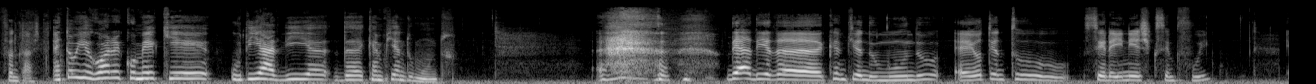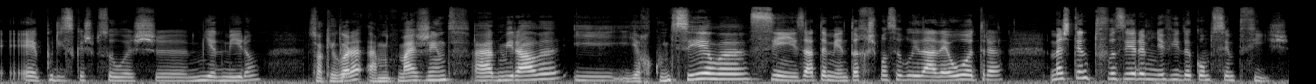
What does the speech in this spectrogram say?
Fantástico. Então, e agora como é que é o dia a dia da campeã do mundo? o dia a dia da campeã do mundo, é, eu tento ser a Inês que sempre fui. É por isso que as pessoas uh, me admiram. Só que agora há muito mais gente a admirá-la e, e a reconhecê-la. Sim, exatamente. A responsabilidade é outra mas tento fazer a minha vida como sempre fiz.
